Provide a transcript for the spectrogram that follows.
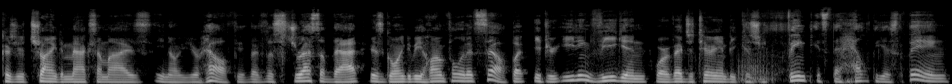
because you're trying to maximize you know your health. The, the stress of that is going to be harmful in itself. But if you're eating vegan or vegetarian because you think it's the healthiest thing,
